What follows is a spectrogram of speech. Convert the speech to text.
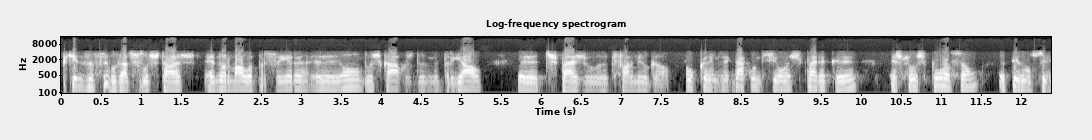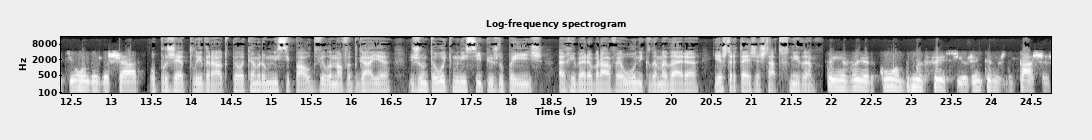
pequenas acessibilidades florestais. É normal aparecer eh, onde os carros de material eh, de forma ilegal. O que queremos é dar condições para que as pessoas possam ter um sítio onde os deixar. O projeto, liderado pela Câmara Municipal de Vila Nova de Gaia, junta oito municípios do país. A Ribeira Brava é o único da Madeira e a estratégia está definida. Tem a ver com benefícios em termos de taxas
